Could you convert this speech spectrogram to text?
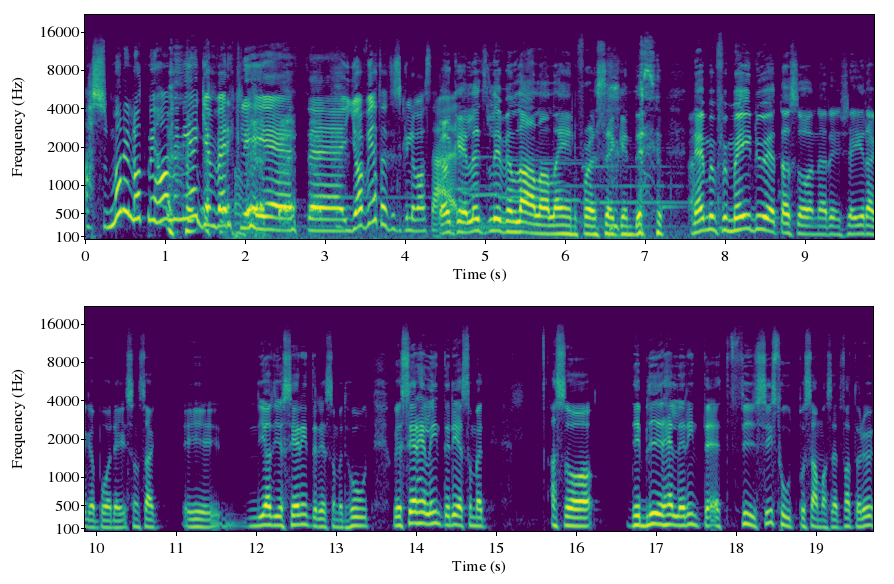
alltså mannen låt mig ha min egen verklighet. Eh, Jag vet att det skulle vara så här. Okej, let's live in la la land for a second. Nej men för mig, du vet alltså när en tjej raggar på dig, som sagt, jag, jag ser inte det som ett hot. Och jag ser heller inte det som ett, alltså det blir heller inte ett fysiskt hot på samma sätt, fattar du?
